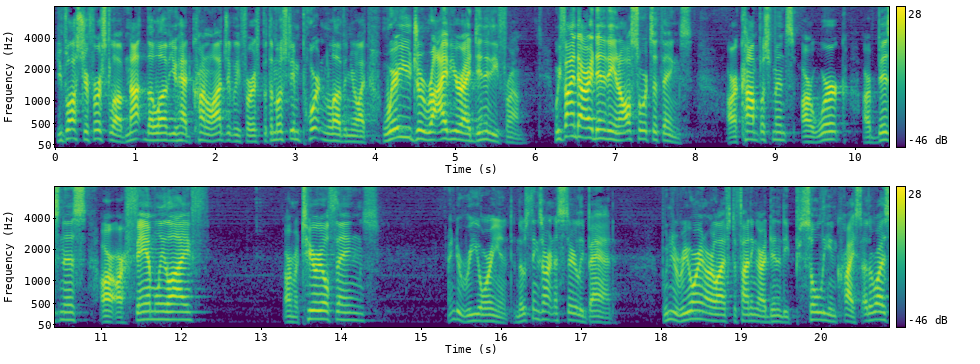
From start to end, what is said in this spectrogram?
You've lost your first love, not the love you had chronologically first, but the most important love in your life, where you derive your identity from. We find our identity in all sorts of things our accomplishments, our work, our business, our, our family life our material things. We need to reorient. And those things aren't necessarily bad. We need to reorient our lives to finding our identity solely in Christ. Otherwise,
